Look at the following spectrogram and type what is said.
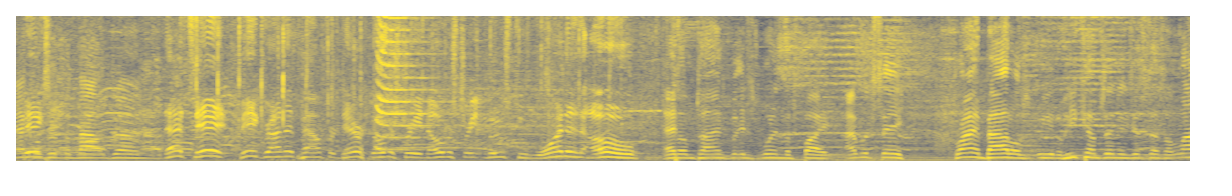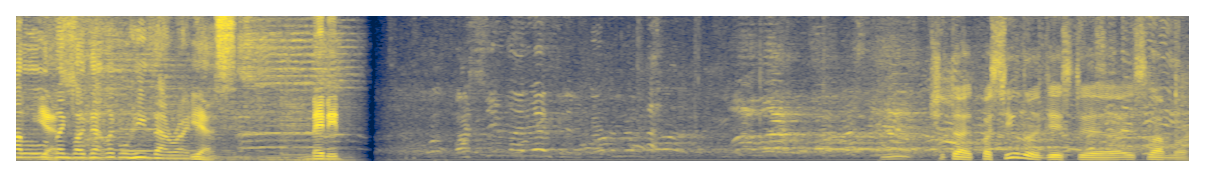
Eccles Big- is about done. That's it. Big ground and pound for Derek Overstreet, and Overstreet moves to 1 and 0. As sometimes, but it's winning the fight. I would say Brian Battles, you know, he comes in and just does a lot of little Yes. things like that. Look where he's at right Yes. Maybe. считает пассивное действие Ислама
